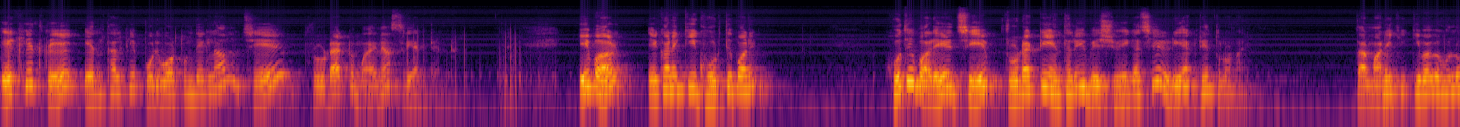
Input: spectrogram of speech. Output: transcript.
এক্ষেত্রে এনথালপি পরিবর্তন দেখলাম যে প্রোডাক্ট মাইনাস রিয়াক্ট্যান্ট এবার এখানে কি ঘটতে পারে? হতে পারে যে প্রোডাক্টে এনথালপি বেশি হয়ে গেছে রিয়াক্টের তুলনায়। তার মানে কি, কীভাবে হলো?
